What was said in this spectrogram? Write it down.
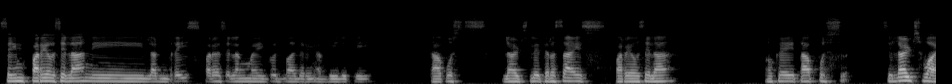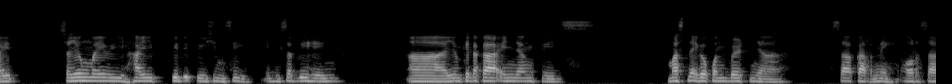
same pareho sila ni Landrace, pareho silang may good mothering ability. Tapos large litter size, pareho sila. Okay, tapos si large white, siya yung may high feed efficiency. Ibig sabihin, ah yung kinakain niyang feeds, mas na i-convert niya sa karne or sa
